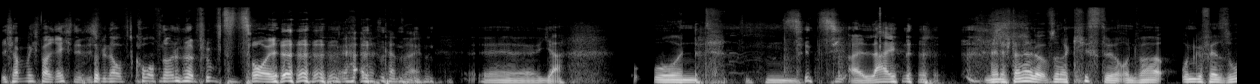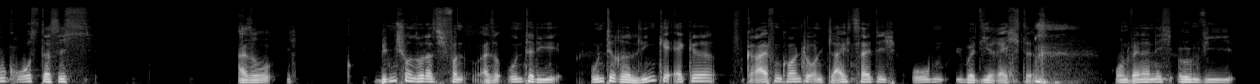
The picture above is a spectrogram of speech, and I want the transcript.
Ich habe mich verrechnet. Ich bin auf, komm auf 915 Zoll. Ja, das kann sein. äh, ja. Und hm, Sind Sie alleine? nein, der stand halt auf so einer Kiste und war ungefähr so groß, dass ich, also ich bin schon so, dass ich von, also unter die untere linke Ecke greifen konnte und gleichzeitig oben über die rechte. Und wenn er nicht irgendwie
